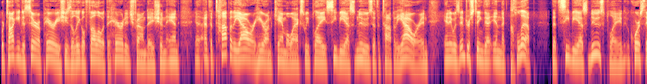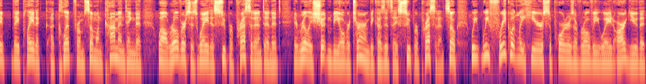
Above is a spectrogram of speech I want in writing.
We're talking to Sarah Perry. She's a legal fellow at the Heritage Foundation. And at the top of the hour here on KMOX, we play CBS News at the top of the hour. And, and it was interesting that in the clip, that CBS News played. Of course, they they played a, a, clip from someone commenting that well, Roe versus Wade is super precedent, and it it really shouldn't be overturned because it's a super precedent. So we we frequently hear supporters of Roe v. Wade argue that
